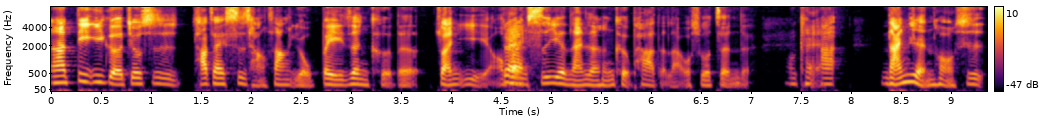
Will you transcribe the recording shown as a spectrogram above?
那第一个就是他在市场上有被认可的专业啊，不然失业男人很可怕的啦。我说真的，OK 啊，男人哈是。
